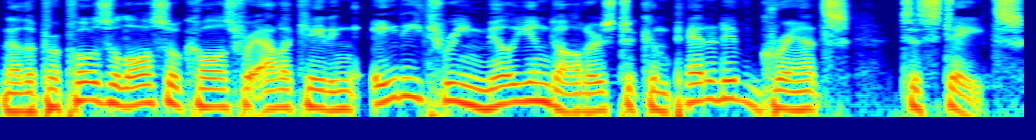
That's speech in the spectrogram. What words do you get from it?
Now, the proposal also calls for allocating $83 million to competitive grants to states.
